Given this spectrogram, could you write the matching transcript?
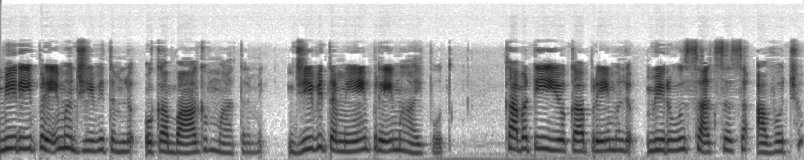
వీరి ప్రేమ జీవితంలో ఒక భాగం మాత్రమే. జీవితమే ప్రేమ అయిపోదు. కాబట్టి ఈ యొక్క ప్రేమలో వీరు సక్సెస్ అవ్వచ్చు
